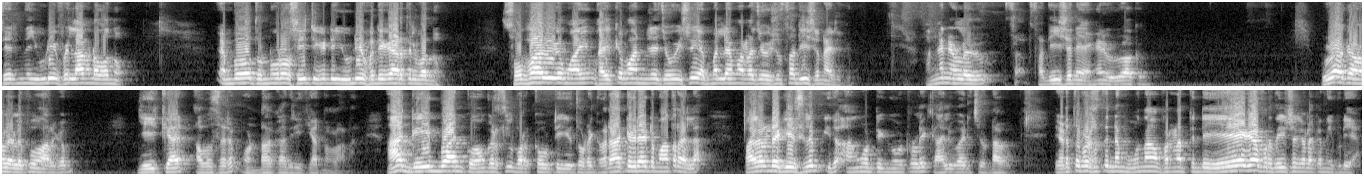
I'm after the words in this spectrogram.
ചേരുന്ന യു ഡി എഫ് എല്ലാം കൂടെ വന്നു. എൺപതോ തൊണ്ണൂറോ സീറ്റ് കിട്ടി യു ഡി എഫ് അധികാരത്തിൽ വന്നു. സ്വാഭാവികമായും ഹൈക്കമാൻഡിന്റെ ചോയ്സ് എം എൽ എമാരുടെ ചോയ്സ് സതീശനായിരിക്കും. അങ്ങനെയുള്ളൊരു സതീശനെ എങ്ങനെ ഒഴിവാക്കും? ഒഴിവാക്കാനുള്ള എളുപ്പമാർഗം ജയിക്കാൻ അവസരം ഉണ്ടാക്കാതിരിക്കുക എന്നുള്ളതാണ്. ആ ഗെയിം പ്ലാൻ കോൺഗ്രസിൽ വർക്കൗട്ട് ചെയ്ത് തുടങ്ങി. ഒരാൾക്കെതിരായിട്ട് മാത്രമല്ല പലരുടെ കേസിലും ഇത് അങ്ങോട്ടും ഇങ്ങോട്ടുള്ള കാലുപാടിച്ചുണ്ടാകും ഇടതുപക്ഷത്തിന്റെ മൂന്നാം ഭരണത്തിന്റെ ഏക പ്രതീക്ഷ കിടക്കുന്ന ഇവിടെയാണ്.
